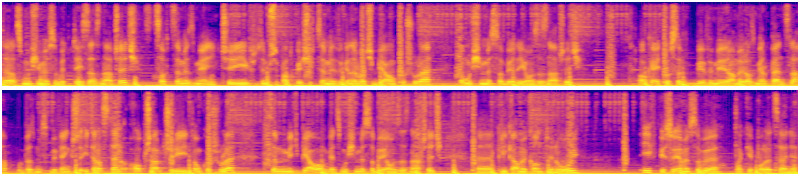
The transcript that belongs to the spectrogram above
Teraz musimy sobie tutaj zaznaczyć, co chcemy zmienić, czyli w tym przypadku, jeśli chcemy wygenerować białą koszulę, to musimy sobie ją zaznaczyć. Ok, tu sobie wymieramy rozmiar pędzla, wezmę sobie większy i teraz ten obszar, czyli tą koszulę, chcemy mieć białą, więc musimy sobie ją zaznaczyć. E, klikamy kontynuuj i wpisujemy sobie takie polecenie.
